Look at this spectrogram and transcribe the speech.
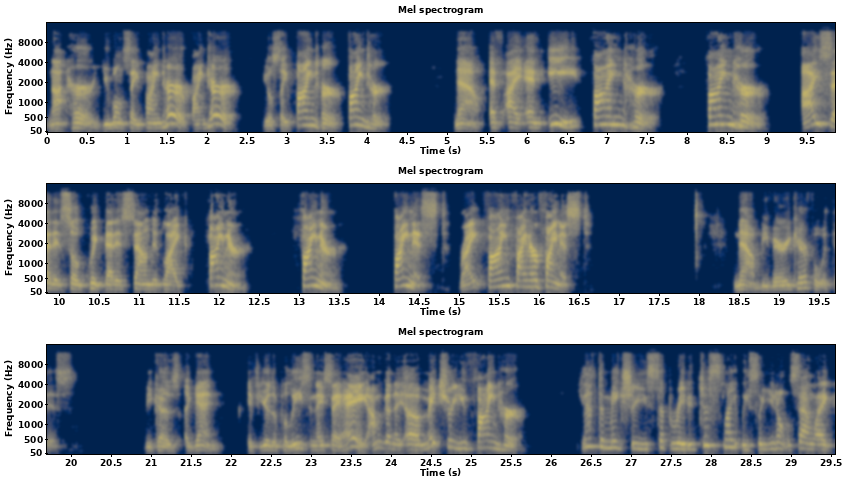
not her. You won't say find her, find her. You'll say find her, find her. Now, F I N E, find her, find her. I said it so quick that it sounded like finer, finer, finest, right? Fine, finer, finest. Now, be very careful with this because, again, if you're the police and they say, hey, I'm going to uh, make sure you find her, you have to make sure you separate it just slightly so you don't sound like,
